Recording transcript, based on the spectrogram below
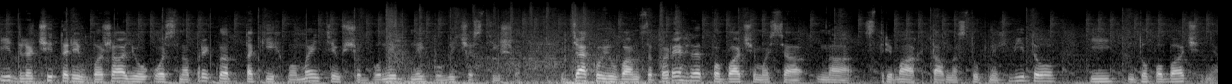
І для читерів бажаю ось, наприклад, таких моментів, щоб вони в них були частіше. Дякую вам за перегляд. Побачимося на стрімах та в наступних відео. І до побачення.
